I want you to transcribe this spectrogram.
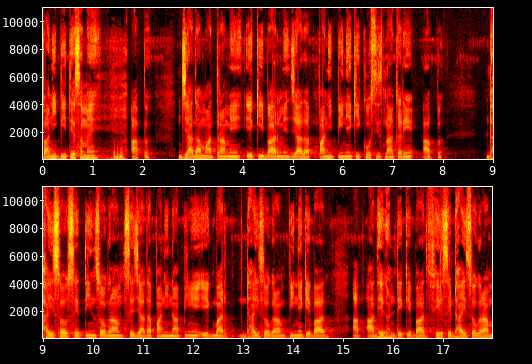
पानी पीते समय आप ज़्यादा मात्रा में, एक ही बार में ज़्यादा पानी पीने की कोशिश ना करें। आप ढाई सौ से तीन सौ ग्राम से ज़्यादा पानी ना पिएँ। एक बार ढाई सौ ग्राम पीने के बाद आप आधे घंटे के बाद फिर से ढाई सौ ग्राम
